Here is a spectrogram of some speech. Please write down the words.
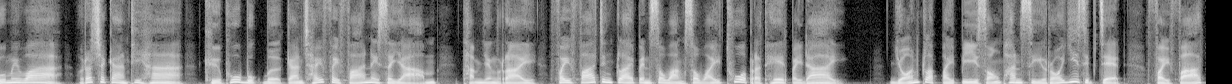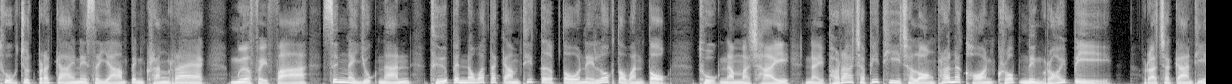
ู้ไหมว่ารัชกาลที่ 5 คือผู้บุกเบิกการใช้ไฟฟ้าในสยาม ทำอย่างไร ไฟฟ้าจึงกลายเป็นสว่างสวัยทั่วประเทศไปได้ ย้อนกลับไปปี 2427 ไฟฟ้าถูกจุดประกายในสยามเป็นครั้งแรก เมื่อไฟฟ้าซึ่งในยุคนั้นถือเป็นนวัตกรรมที่เติบโตในโลกตะวันตก ถูกนำมาใช้ในพระราชพิธีฉลองพระนครครบ 100 ปี รัชกาลที่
